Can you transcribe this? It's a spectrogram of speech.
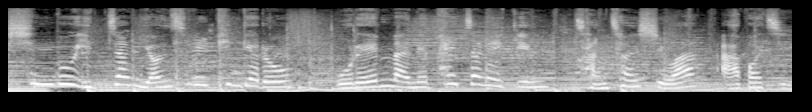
신부 입장 연습을 핑계로 오랜만에 팔짱을 낀 장천 씨와 아버지.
